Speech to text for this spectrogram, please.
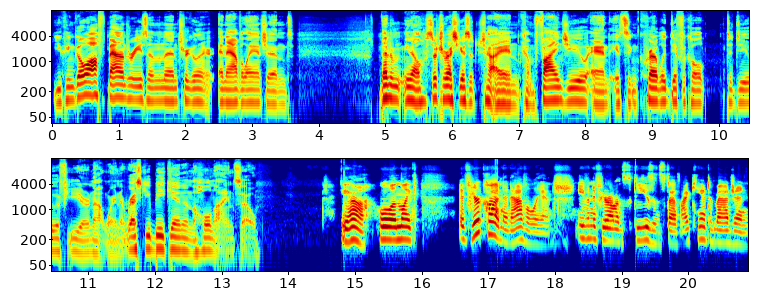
you can go off boundaries and then trigger an avalanche and then, you know, search and rescue has to try and come find you. And it's incredibly difficult to do if you're not wearing a rescue beacon and the whole nine. So, Yeah. Well, and like if you're caught in an avalanche, even if you're on skis and stuff, I can't imagine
